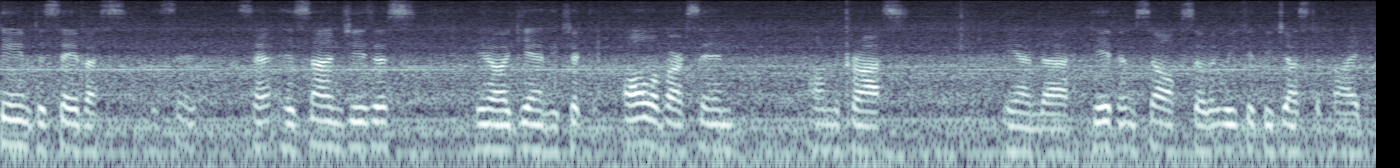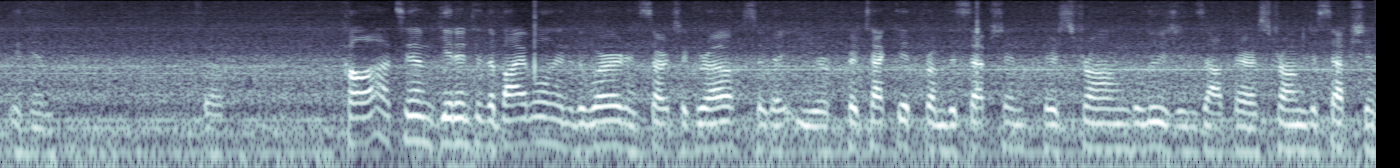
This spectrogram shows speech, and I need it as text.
came to save us. He sent his son Jesus. You know, again, he took all of our sin on the cross and uh, gave himself so that we could be justified in him. So call out to him, get into the Bible, into the Word, and start to grow so that you're protected from deception. There's strong delusions out there, strong deception.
